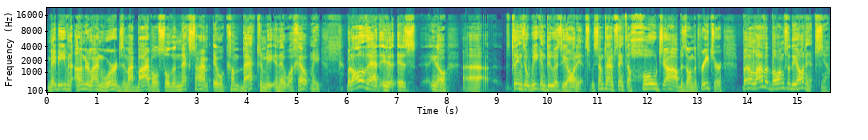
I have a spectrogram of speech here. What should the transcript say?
maybe even underline words in my Bible so the next time it will come back to me and it will help me. But all of that is, is you know, uh, things that we can do as the audience. We sometimes think the whole job is on the preacher, but a lot of it belongs to the audience. Yeah.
